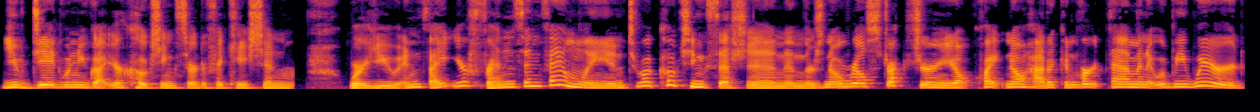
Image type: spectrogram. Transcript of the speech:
you did when you got your coaching certification, where you invite your friends and family into a coaching session and there's no real structure and you don't quite know how to convert them. And it would be weird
